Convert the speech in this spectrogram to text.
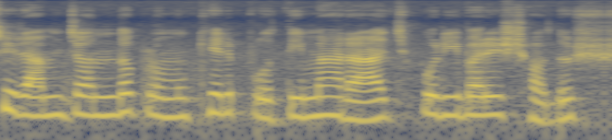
শ্রীরামচন্দ্র প্রমুখের প্রতিমা রাজ পরিবারের সদস্য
